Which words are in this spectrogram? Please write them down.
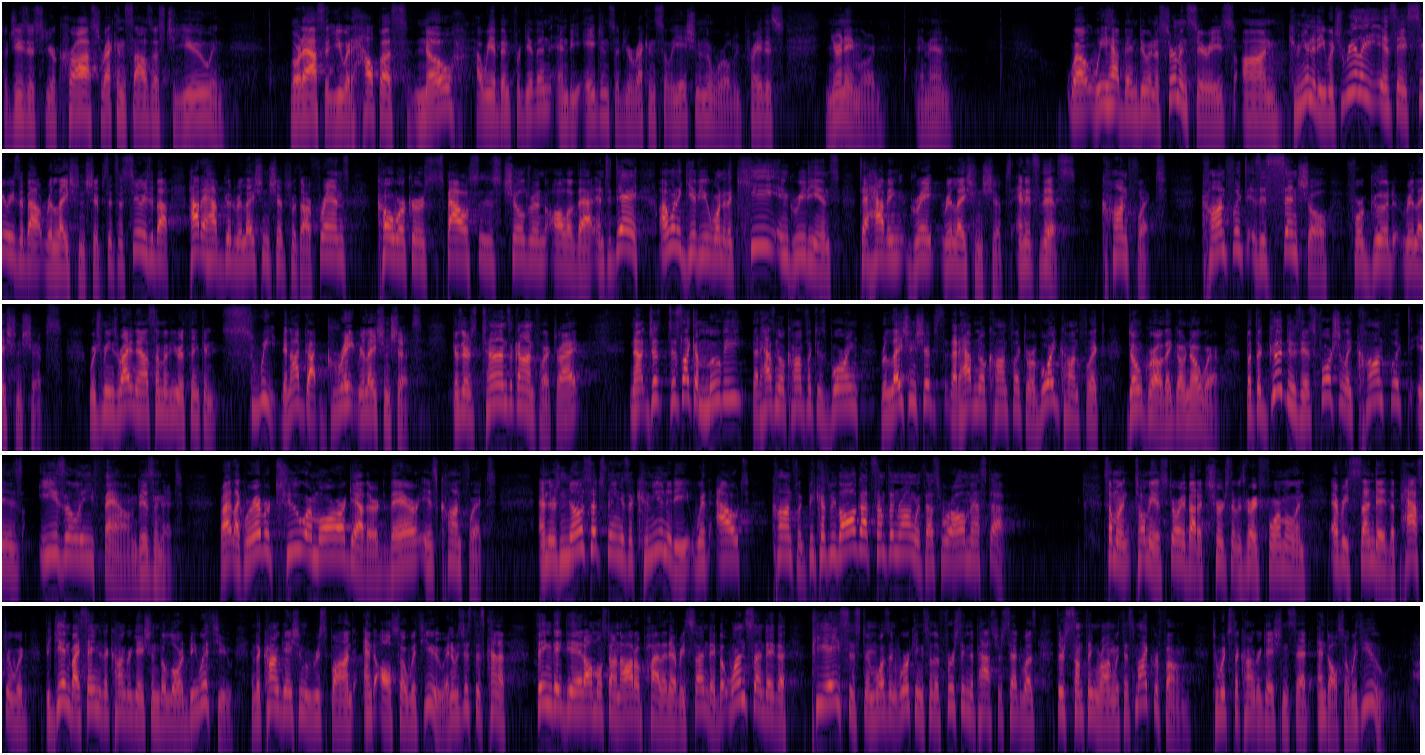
So, Jesus, your cross reconciles us to you. And Lord, I ask that you would help us know how we have been forgiven and be agents of your reconciliation in the world. We pray this in your name, Lord. Amen. Well, we have been doing a sermon series on community, which really is a series about relationships. It's a series about how to have good relationships with our friends, coworkers, spouses, children, all of that. And today, I want to give you one of the key ingredients to having great relationships, and it's this conflict. Conflict is essential for good relationships, which means right now some of you are thinking, sweet, then I've got great relationships because there's tons of conflict, right? Now, just, just like a movie that has no conflict is boring, relationships that have no conflict or avoid conflict don't grow, they go nowhere. But the good news is, fortunately, conflict is easily found, isn't it? Right? Like wherever two or more are gathered, there is conflict. And there's no such thing as a community without conflict because we've all got something wrong with us, we're all messed up. Someone told me a story about a church that was very formal, and every Sunday the pastor would begin by saying to the congregation, The Lord be with you. And the congregation would respond, And also with you. And it was just this kind of thing they did almost on autopilot every Sunday. But one Sunday the PA system wasn't working, so the first thing the pastor said was, There's something wrong with this microphone. To which the congregation said, And also with you.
